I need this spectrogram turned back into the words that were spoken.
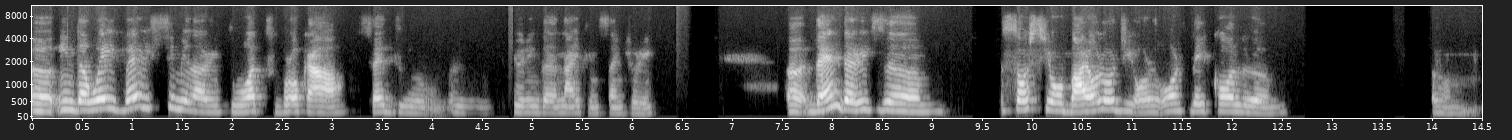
uh, in the way very similar to what Broca said uh, during the 19th century. Uh, then there is um, sociobiology or what they call um, um,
